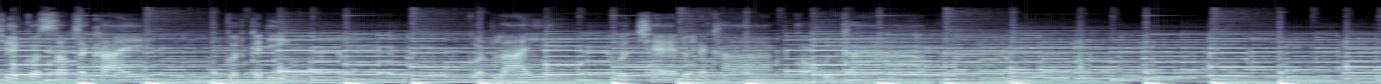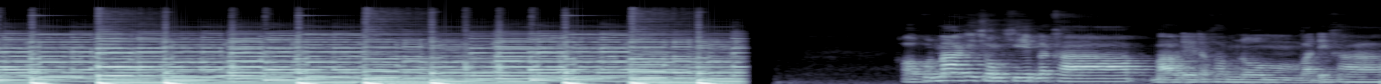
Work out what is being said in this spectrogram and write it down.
ช่วยกด Subscribe กดกระดิ่ง กดไลค์ มากที่ชมคลิปนะครับบ่าวเดชครพนมสวัสดีครับ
